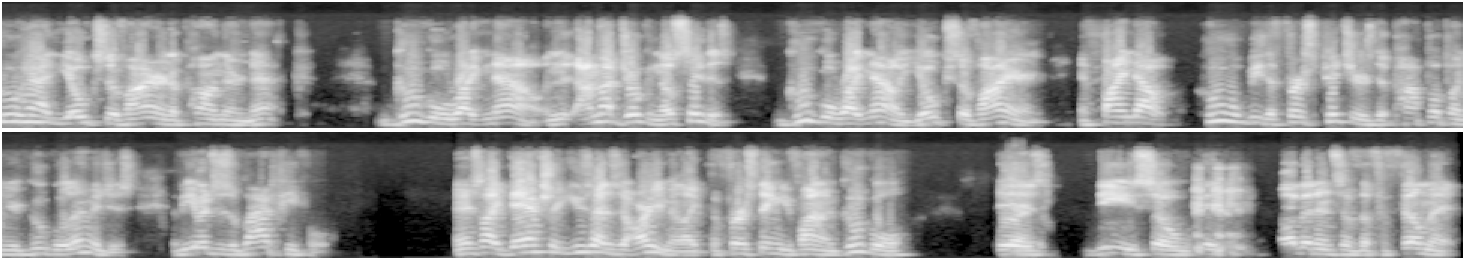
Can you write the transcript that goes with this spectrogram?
who had yokes of iron upon their neck. Google right now, and I'm not joking, they'll say this Google right now, yokes of iron, and find out who will be the first pictures that pop up on your Google images, the images of black people. And it's like they actually use that as an argument. Like the first thing you find on Google is these, so it's evidence of the fulfillment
